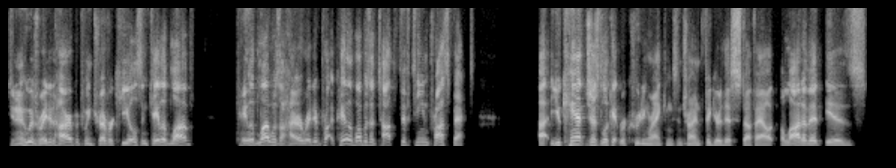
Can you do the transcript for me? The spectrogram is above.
Do you know who was rated higher between Trevor Keels and Caleb Love? Caleb Love was a higher rated. Pro- Caleb Love was a top 15 prospect. Uh, you can't just look at recruiting rankings and try and figure this stuff out. A lot of it is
